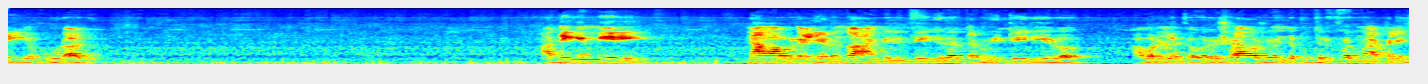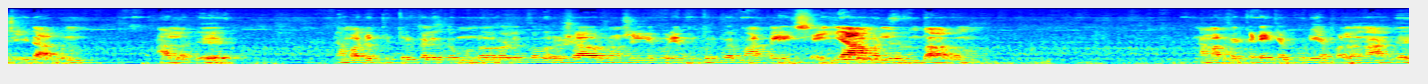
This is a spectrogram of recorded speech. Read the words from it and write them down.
செய்யக்கூடாது அதையும் மீறி நாம் அவர்கள் இறந்த ஆங்கில செய்தியிலோ தமிழ் செய்தியிலோ அவர்களுக்கு வருஷ வருஷம் இந்த பித்திருக்கர்மாக்களை செய்தாலும் அல்லது நமது பித்திருக்களுக்கு முன்னோர்களுக்கு வருஷ வருஷம் செய்யக்கூடிய பித்திருக்கர்மாக்களை செய்யாமல் இருந்தாலும் நமக்கு கிடைக்கக்கூடிய பலனானது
